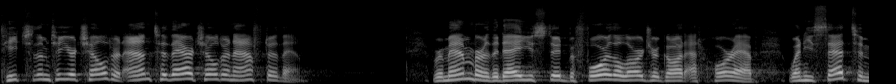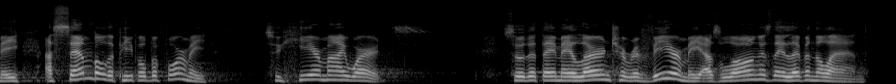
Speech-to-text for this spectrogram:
Teach them to your children and to their children after them Remember the day you stood before the Lord your God at Horeb, when he said to me, Assemble the people before me to hear my words, so that they may learn to revere me as long as they live in the land,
